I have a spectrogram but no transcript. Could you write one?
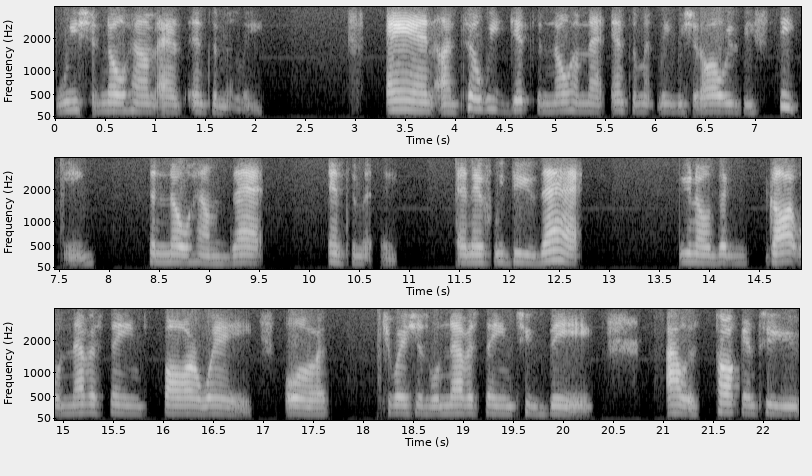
we should know him as intimately. And until we get to know him that intimately, we should always be seeking to know him that intimately. And if we do that, you know, the God will never seem far away or situations will never seem too big. I was talking to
